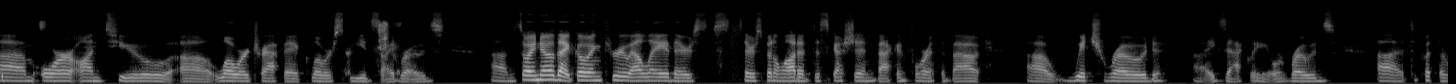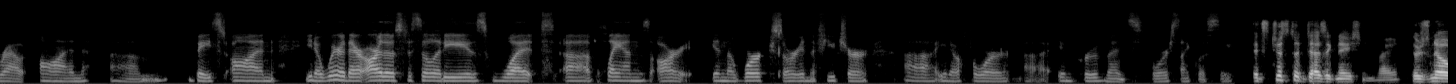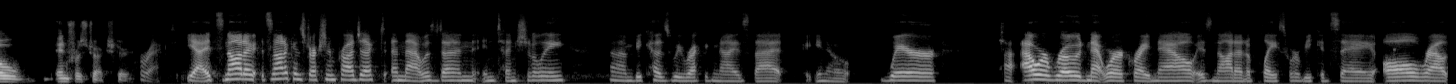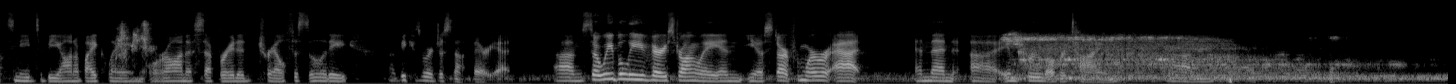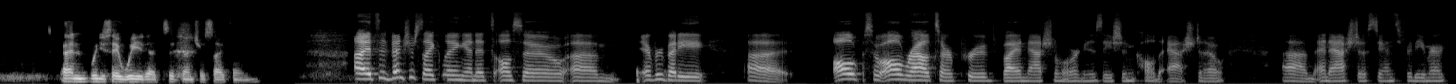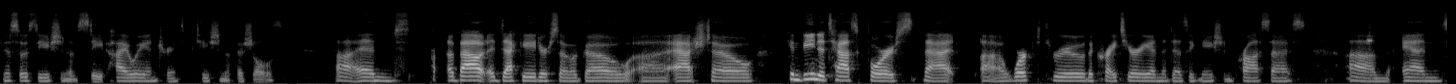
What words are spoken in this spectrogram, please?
um, or onto uh, lower traffic, lower speed side roads. Um, so I know that going through LA, there's there's been a lot of discussion back and forth about which road uh, exactly or roads uh, to put the route on, um, based on you know where there are those facilities, what uh, plans are in the works or in the future uh, you know, for uh, improvements for cyclists. It's just a designation, right? There's no infrastructure. Correct. Yeah, it's not a it's not a construction project, and that was done intentionally um, because we recognize that you know where uh, our road network right now is not at a place where we could say all routes need to be on a bike lane or on a separated trail facility uh, because we're just not there yet. Um, so we believe very strongly in you know start from where we're at and then uh, improve over time. Um, and when you say we, that's adventure cycling. Uh, it's adventure cycling, and it's also um, everybody. All so all routes are approved by a national organization called AASHTO, um, and AASHTO stands for the American Association of State Highway and Transportation Officials. Uh, and about a decade or so ago, uh, AASHTO convened a task force that uh, worked through the criteria and the designation process. Um, and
